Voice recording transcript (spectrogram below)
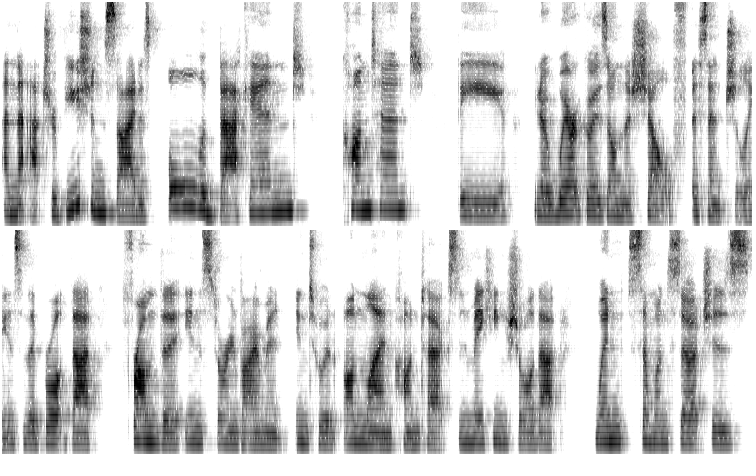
And the attribution side is all the back end content the you know where it goes on the shelf essentially. And so they brought that from the in-store environment into an online context and making sure that when someone searches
